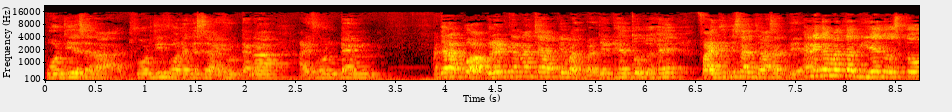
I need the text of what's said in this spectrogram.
फोर जी फ़ोन है, जैसे iPhone ten R iPhone ten अगर आपको अपग्रेड करना चाहे आपके पास बजट है तो जो है 5G के साथ जा सकते हैं। का मतलब ये दोस्तों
